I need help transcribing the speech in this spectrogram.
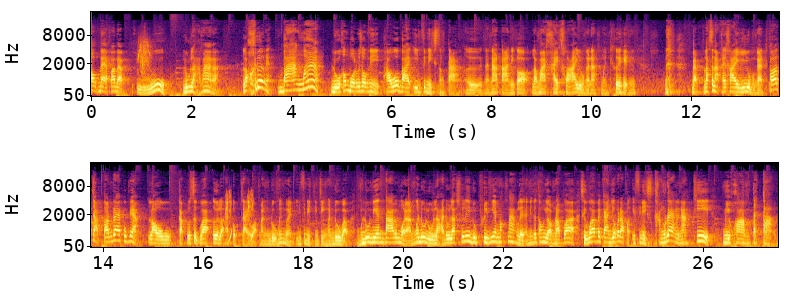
ออกแบบมาแบบโอ้โหรูหรามากอะ แล้วเครื่องเนี่ยบางมาก ดูข้างบนผู้ชมนี่ power by infinix ต่างๆ เออ หน้าตานี่ก็ละมาคล้ายๆอยู่เหมือนกันนะ เหมือนเคยเห็น แบบลักษณะคล้ายๆอย่างนี้อยู่เหมือนกัน พอเราจับตอนแรกปุ๊บเนี่ย เรากลับรู้สึกว่า เออ เราแอบตกใจว่ะ มันดูไม่เหมือน Infinix จริง ๆ มันดูแบบ มันดูเนียนตาไปหมดอะ มันก็ดูหรูหรา ดูลักชัวรี่ ดูพรีเมียมมากๆเลย อันนี้ก็ต้องยอมรับว่า ถือว่าเป็นการยกระดับของ Infinix ครั้งแรกเลยนะ ที่มีความแตกต่างไป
